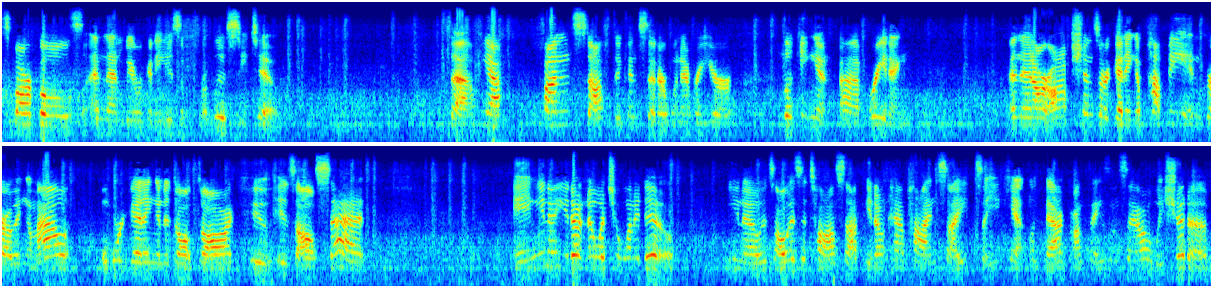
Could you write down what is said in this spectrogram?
Sparkles, and then we were going to use them for Lucy too. So, yeah, fun stuff to consider whenever you're looking at uh, breeding. And then our options are getting a puppy and growing them out, or getting an adult dog who is all set. And you know, you don't know what you want to do. You know, it's always a toss up. You don't have hindsight, so you can't look back on things and say, oh, we should have.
